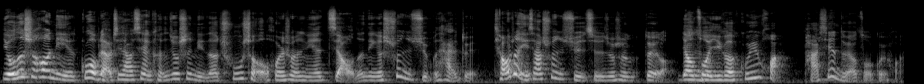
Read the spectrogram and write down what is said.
有的时候你过不了这条线，可能就是你的出手或者说你的脚的那个顺序不太对，调整一下顺序其实就是对了。要做一个规划，爬线都要做规划。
